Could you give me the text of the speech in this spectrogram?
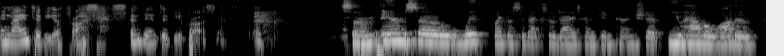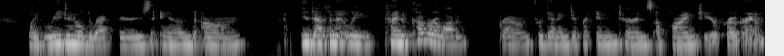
in my interview process in the interview process. Awesome. And so with like the Sodexo dietetic internship, you have a lot of like regional directors and um, you definitely kind of cover a lot of ground for getting different interns applying to your program.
